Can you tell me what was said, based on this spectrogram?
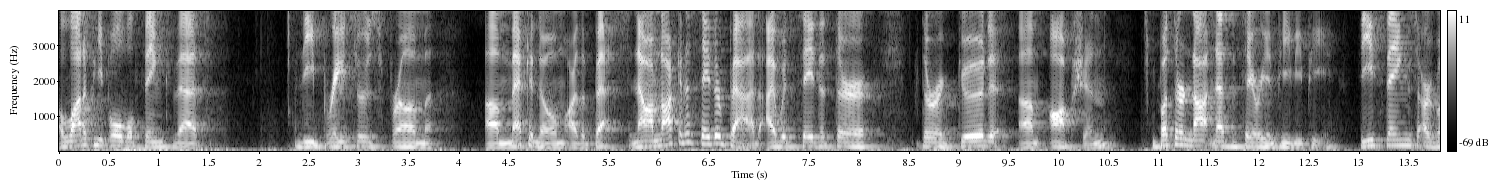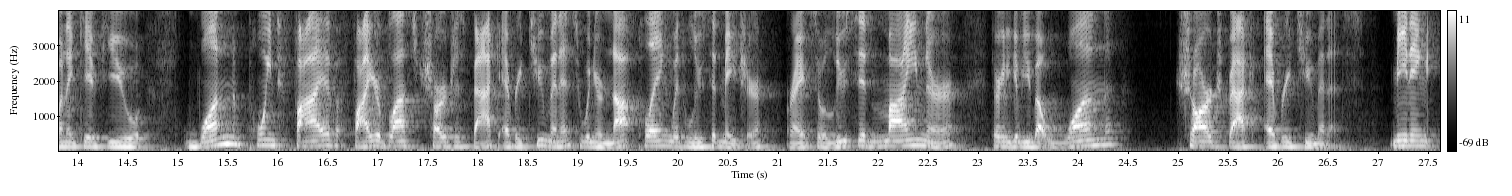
A lot of people will think that the bracers from uh, Mechagnome are the best. Now, I'm not going to say they're bad. I would say that they're they're a good um, option, but they're not necessary in PvP. These things are going to give you 1.5 Fire Blast charges back every two minutes when you're not playing with Lucid Major, right? So Lucid Minor, they're gonna give you about one charge back every two minutes. Meaning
